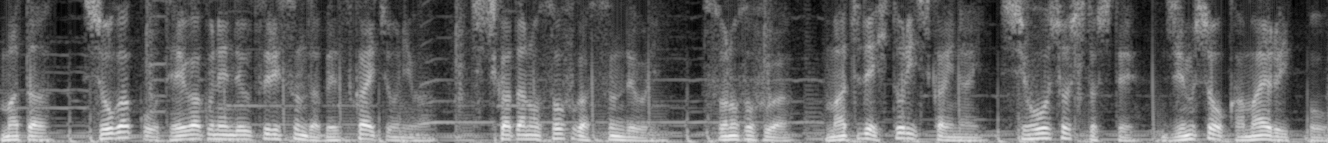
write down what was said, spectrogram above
また、小学校低学年で移り住んだ別会長には、父方の祖父が住んでおり、その祖父は町で一人しかいない司法書士として事務所を構える一方、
